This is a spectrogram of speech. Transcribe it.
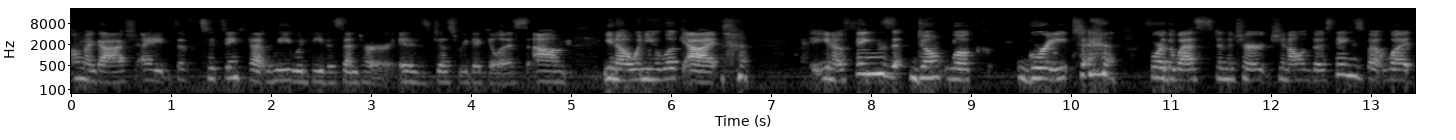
oh my gosh, I to, to think that we would be the center is just ridiculous. Um, you know, when you look at, you know, things don't look great for the West and the church and all of those things, but what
